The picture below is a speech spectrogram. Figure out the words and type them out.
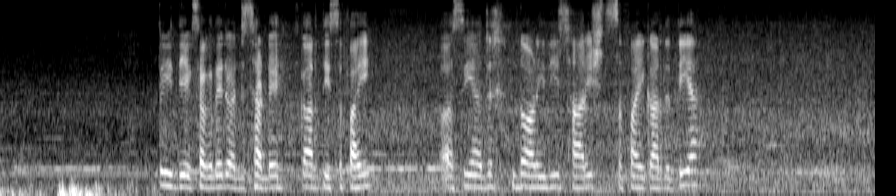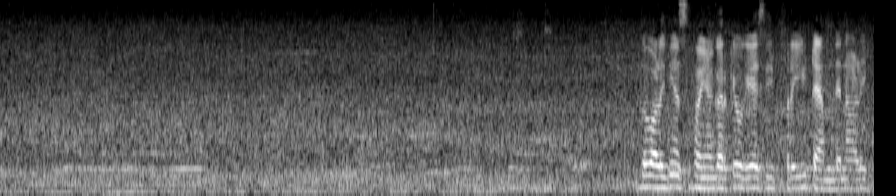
ਤੁਸੀਂ ਦੇਖ ਸਕਦੇ ਜੋ ਅੱਜ ਸਾਡੇ ਘਰ ਦੀ ਸਫ਼ਾਈ। ਅਸੀਂ ਅੱਜ ਦਿਵਾਲੀ ਦੀ ਸਾਰੀ ਸਫ਼ਾਈ ਕਰ ਦਿੱਤੀ ਆ। ਦੀਵਾਲੀ ਦੀਆਂ ਸਫਾਈਆਂ ਕਰਕੇ ਹੋ ਗਏ ਅਸੀਂ ਫ੍ਰੀ ਟਾਈਮ ਦੇ ਨਾਲ ਹੀ।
